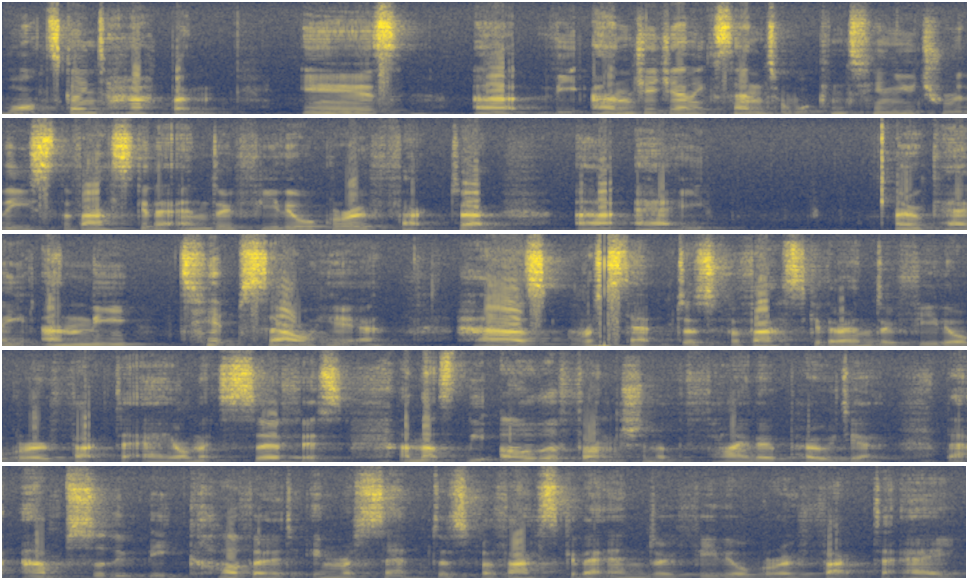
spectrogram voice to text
what's going to happen is uh, the angiogenic center will continue to release the vascular endothelial growth factor uh, A, okay, and the tip cell here has receptors for vascular endothelial growth factor A on its surface, and that's the other function of the filopodia. They're absolutely covered in receptors for vascular endothelial growth factor A.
